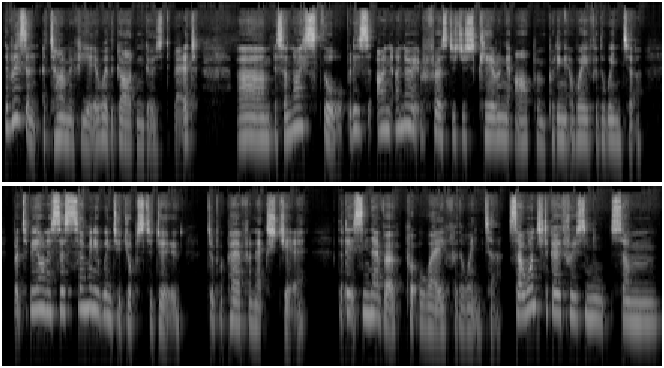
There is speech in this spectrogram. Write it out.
there isn't a time of year where the garden goes to bed. Um, it's a nice thought, but I, I know it refers to just clearing it up and putting it away for the winter. But to be honest, there's so many winter jobs to do to prepare for next year that it's never put away for the winter. So I wanted to go through some some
